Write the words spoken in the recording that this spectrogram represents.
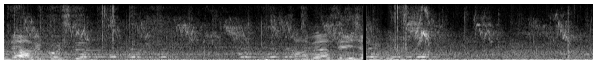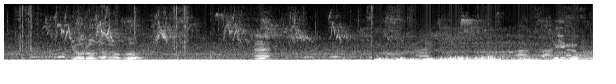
Hadi abi koştu. Sana biraz heyecan Yoruldu mu bu? He? İyi mi bu?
